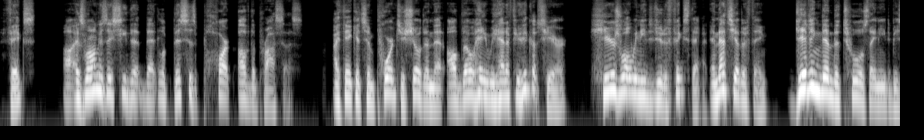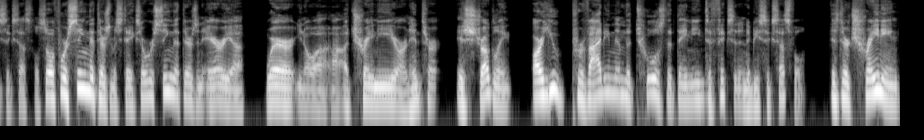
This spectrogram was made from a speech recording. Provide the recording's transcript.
fix, uh, as long as they see that, that, look, this is part of the process. I think it's important to show them that although, hey, we had a few hiccups here, here's what we need to do to fix that. And that's the other thing, giving them the tools they need to be successful. So if we're seeing that there's mistakes or we're seeing that there's an area where, you know, a, a trainee or an intern is struggling, are you providing them the tools that they need to fix it and to be successful? Is there training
